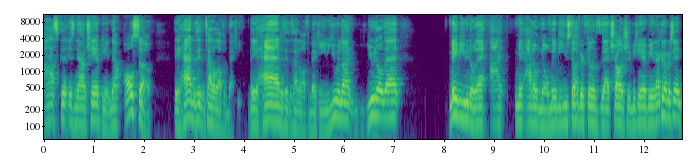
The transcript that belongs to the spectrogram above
Asuka is now champion. Now, also, they had to take the title off of Becky. They had to take the title off of Becky. You and I, you know that. Maybe you know that. I may I don't know. Maybe you still have your feelings that Charlotte should be champion. I can understand.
